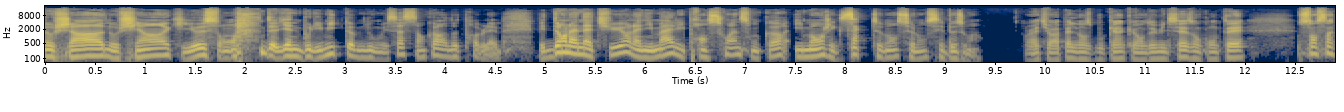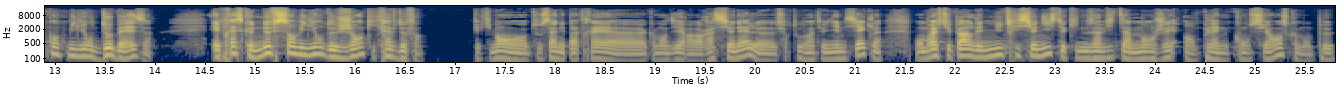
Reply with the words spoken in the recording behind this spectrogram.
nos chats, nos chiens, qui eux sont deviennent boulimiques comme nous. Mais ça, c'est encore un autre problème. Mais dans la nature, l'animal, il prend soin de son corps, il mange exactement selon ses besoins. Ouais, tu rappelles dans ce bouquin qu'en 2016, on comptait 150 millions d'obèses et presque 900 millions de gens qui crèvent de faim. Effectivement, tout ça n'est pas très, euh, comment dire, rationnel, euh, surtout au XXIe siècle. Bon, bref, tu parles des nutritionnistes qui nous invitent à manger en pleine conscience, comme on peut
